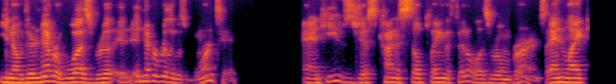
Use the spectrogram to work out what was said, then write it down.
you know there never was real. It, it never really was warranted. And he was just kind of still playing the fiddle as Rome burns. And like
